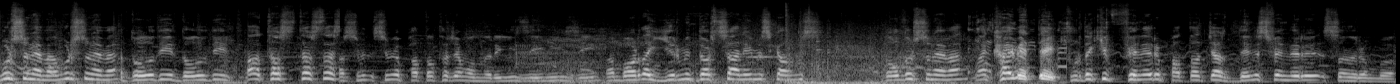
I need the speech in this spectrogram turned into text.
Vursun hemen vursun hemen. Dolu değil dolu değil. Ha tas tas tas. Şimdi, şimdi patlatacağım onları. İyi izleyin iyi izleyin. Lan bu arada 24 saniyemiz kalmış. Doldursun hemen. Lan kaybettik. Şuradaki feneri patlatacağız. Deniz feneri sanırım bu.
